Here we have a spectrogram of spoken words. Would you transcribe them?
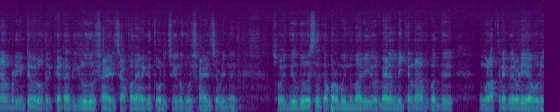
அஹ், இன்டர்வியூ ஒருத்தர் கேட்டார் இருபது வருஷம் ஆயிடுச்சு அப்போ தான் எனக்கு தோணுச்சு இருபது வருஷம் ஆயிடுச்சு அப்படின்னு. ஸோ இந்த இருபது வருஷத்துக்கு அப்புறமும் இந்த மாதிரி ஒரு மேடையில் நிற்கிறேன்னா அதுக்கு வந்து உங்கள் அத்தனை பேருடைய ஒரு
